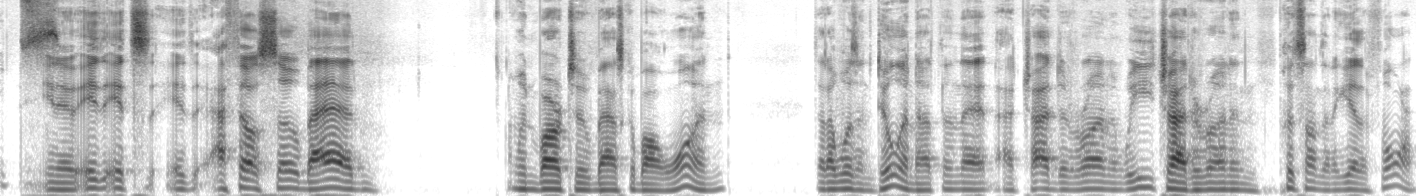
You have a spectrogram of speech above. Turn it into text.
It's, You know, it, it's, it, I felt so bad when Bartow basketball won that I wasn't doing nothing. That I tried to run and we tried to run and put something together for them.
